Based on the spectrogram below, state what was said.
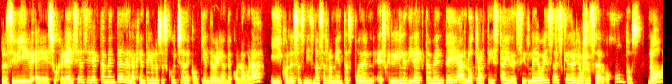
Recibir eh, sugerencias directamente de la gente que los escucha de con quién deberían de colaborar y con esas mismas herramientas pueden escribirle directamente al otro artista y decirle, oye, ¿sabes qué? Deberíamos hacer algo juntos, ¿no?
